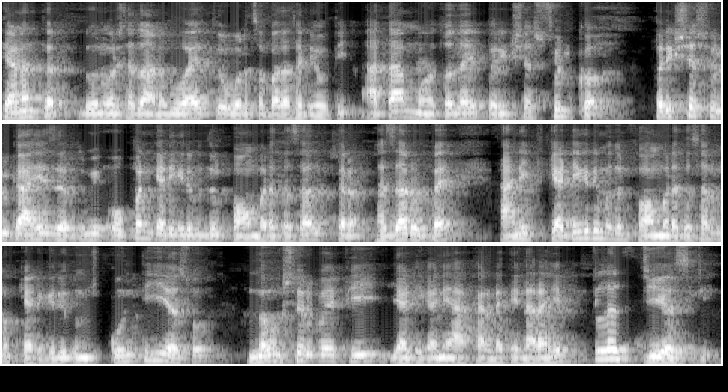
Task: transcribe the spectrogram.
त्यानंतर दोन वर्षाचा अनुभव आहे तो वरच्या पदासाठी होती. आता महत्त्वाचं आहे परीक्षा शुल्क. परीक्षा शुल्क आहे जर तुम्ही ओपन कॅटेगरीमधून फॉर्म भरत असाल तर हजार रुपये. आणि कॅटेगरीमधून फॉर्म भरत असाल मग कॅटेगरी तुमची कोणतीही असो नऊशे रुपये फी या ठिकाणी आकारण्यात येणार आहे plus G S T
